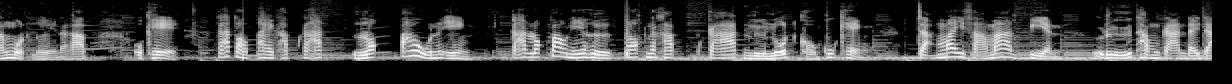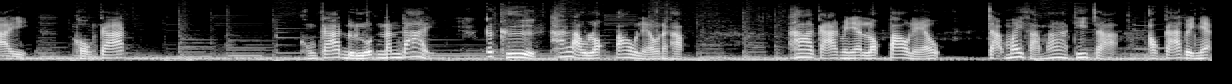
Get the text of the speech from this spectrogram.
ทั้งหมดเลยนะครับโอเคการ์ดต่อไปครับการ์ดล็อกเป้านั่นเอง การล็อกเป้านี้คือล็อกนะครับการ์ดหรือรถของคู่แข่ง จะไม่สามารถเปลี่ยนหรือทำการใด ๆ ของการ์ดของการ์ดหรือรถนั้นได้ ก็คือถ้าเราล็อกเป้าแล้วนะครับ ถ้าการ์ดใบนี้ล็อกเป้าแล้ว จะไม่สามารถที่จะเอาการ์ดใบนี้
